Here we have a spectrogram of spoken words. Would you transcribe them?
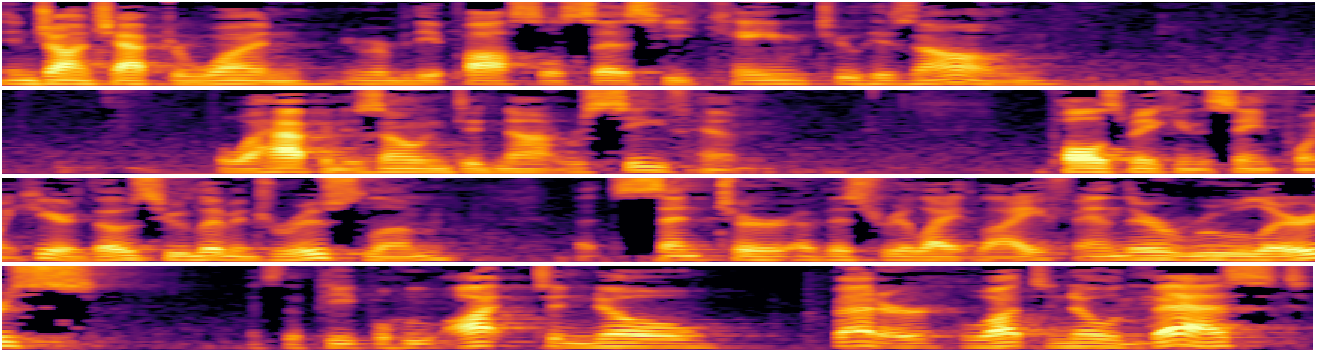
In John chapter 1, remember the apostle says he came to his own, but what happened? His own did not receive him. Paul's making the same point here. Those who live in Jerusalem, that center of Israelite life, and their rulers, that's the people who ought to know better, who ought to know best.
